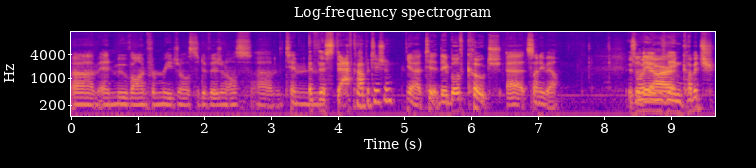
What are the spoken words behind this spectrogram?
um, and move on from regionals to divisionals. Um, Tim, At the staff competition, yeah, t- they both coach at Sunnyvale. is So one of they them are- named Cubbage?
